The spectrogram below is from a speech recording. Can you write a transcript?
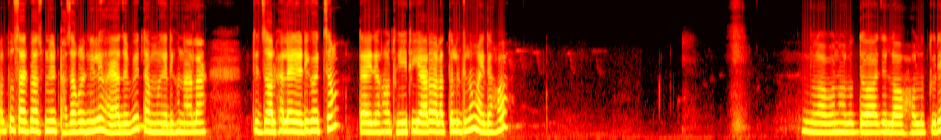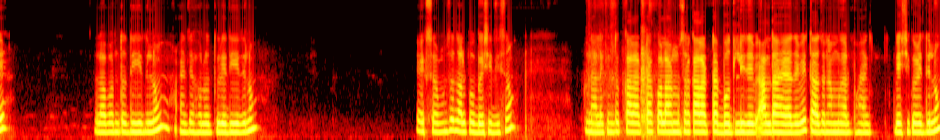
অল্প চার পাঁচ মিনিট ভাজা করে নিলে হয়ে যাবে। তা মুই এদিকে আলা একটু জল ফেলে রেডি করছাম তাই দেখো ধুয়ে টুয়ে আরও আলাদ তুলে দিলাম। এই দেখো লবণ, হলুদ দেওয়া যে ল, হলুদ করে লবণ তো দিয়ে দিলাম, এই যে হলুদ করে দিয়ে দিলাম। এক চামচ অল্প বেশি দিছাম নাহলে কিন্তু কালারটা, কলার মশলার কালারটা বদলি যাবে, আলাদা হয়ে যাবে, তার জন্য আমি অল্প বেশি করে দিলাম।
